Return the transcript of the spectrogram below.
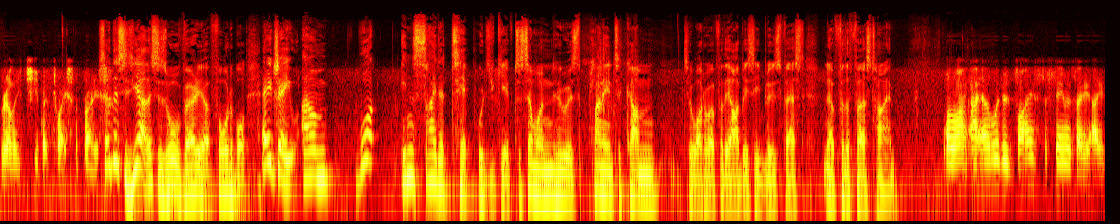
really cheap at twice the price so this is yeah this is all very affordable aj um, what insider tip would you give to someone who is planning to come to ottawa for the rbc blues fest no, for the first time well, I, I would advise the same as I, I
